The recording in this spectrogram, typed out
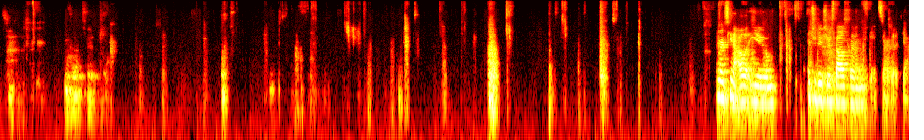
Martina, I'll let you introduce yourself and get started. Yeah.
